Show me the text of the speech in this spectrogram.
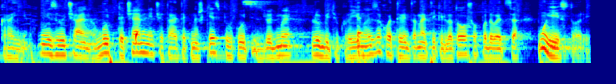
країна. Ну і звичайно, будьте чемні, читайте книжки, спілкуйтесь з людьми, любіть Україну і заходьте в інтернет тільки для того, щоб подивитися мої історії.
